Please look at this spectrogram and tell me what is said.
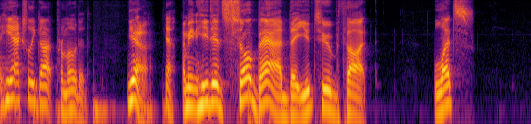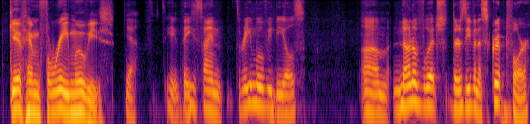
He actually got promoted. Yeah, Yeah. I mean, he did so bad that YouTube thought, let's give him three movies. Yeah. He, they signed three movie deals um, none of which there's even a script for.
